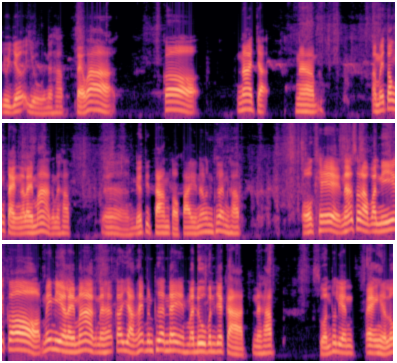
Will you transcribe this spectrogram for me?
อยู่เยอะอยู่นะครับ แต่ว่าก็น่าจะนะครับไม่ต้องแต่งอะไรมากนะครับเเดี๋ยวติดตามต่อไปนะเพื่อนๆครับ โอเคนะสำหรับวันนี้ก็ไม่มีอะไรมากนะฮะก็อยากให้เพื่อนๆได้มาดูบรรยากาศนะครับสวนทุเรียนแปลงเหียโร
